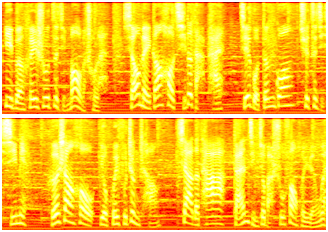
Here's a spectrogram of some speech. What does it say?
一本黑书自己冒了出来。小美刚好奇的打开，结果灯光却自己熄灭，合上后又恢复正常，吓得她赶紧就把书放回原位。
